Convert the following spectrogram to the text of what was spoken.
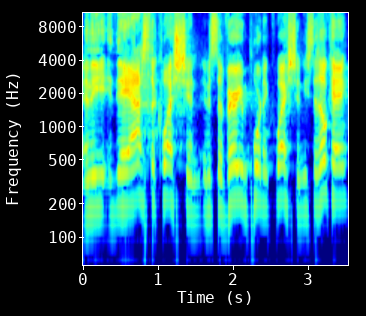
and they, they ask the question, and it's a very important question. He says, Okay,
